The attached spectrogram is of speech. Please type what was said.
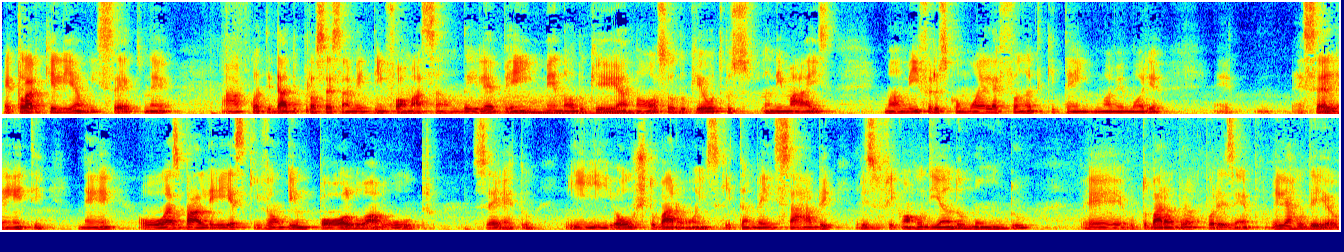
É claro que ele é um inseto, né? A quantidade de processamento de informação dele é bem menor do que a nossa ou do que outros animais, mamíferos como o elefante, que tem uma memória é, excelente, né? Ou as baleias que vão de um polo ao outro, certo? E, ou os tubarões que também sabem, eles ficam arrodeando o mundo. É, o tubarão branco, por exemplo, ele arrodeia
